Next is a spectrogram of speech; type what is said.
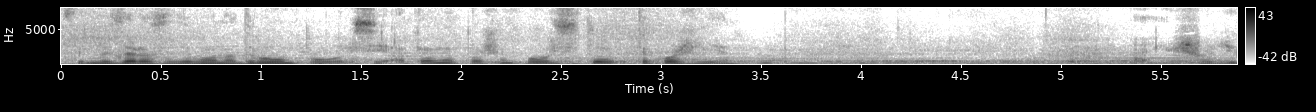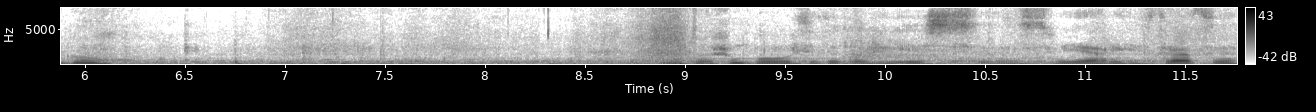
Це ми зараз йдемо на другому поверсі, а там на першому поверсі то, також є. Що? На першому поверсі також є е, своя реєстрація.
